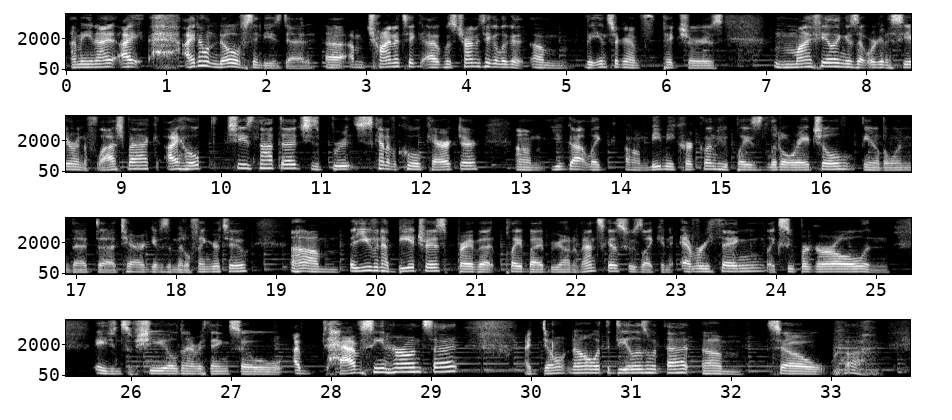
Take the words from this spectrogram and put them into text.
I mean, I, I, I don't know if Cindy is dead. Uh, I'm trying to take. I was trying to take a look at um, the Instagram f- pictures. My feeling is that we're going to see her in a flashback. I hope she's not dead. She's she's kind of a cool character. Um, you've got like um, Mimi Kirkland who plays Little Rachel. You know, the one that uh, Tara gives a middle finger to. Um, you even have Beatrice, played by, played by Briana Venskus, who's like in everything, like Supergirl and Agents of Shield and everything. So I have seen her on set. I don't know what the deal is with that. Um, so uh,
